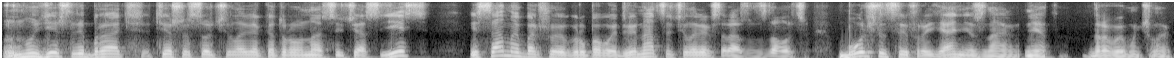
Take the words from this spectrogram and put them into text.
Ну, если брать те 600 человек, которые у нас сейчас есть, и самое большое групповое, 12 человек сразу сдалось. Больше цифры я не знаю. Нет, дорогой мой человек.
